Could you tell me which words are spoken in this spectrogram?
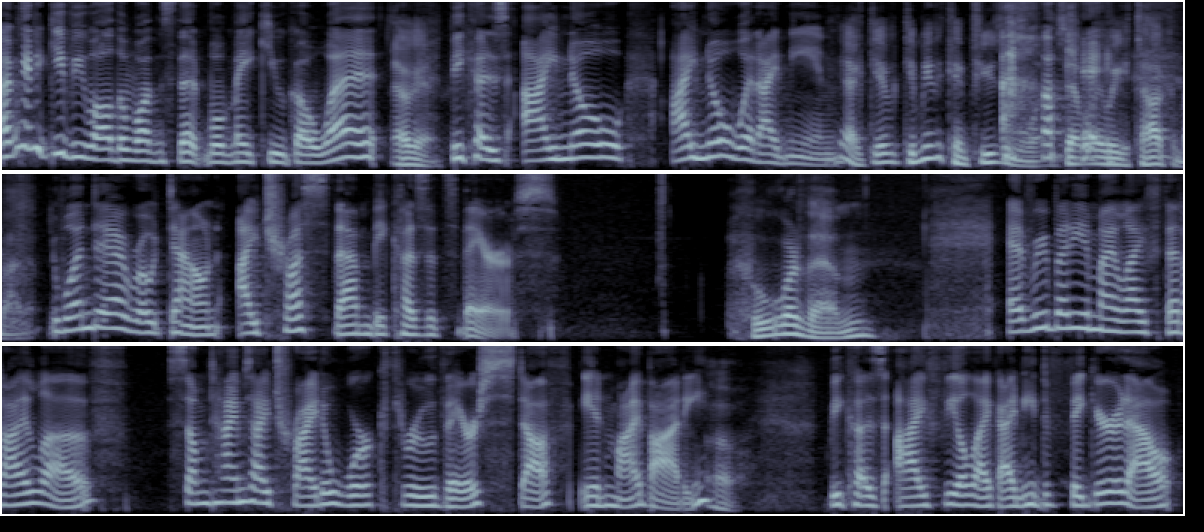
I'm going to give you all the ones that will make you go what? Okay. Because I know I know what I mean. Yeah, give give me the confusing ones. That way Okay. we can talk about it. One day I wrote down I trust them because it's theirs. Who are them? Everybody in my life that I love, sometimes I try to work through their stuff in my body Oh, because I feel like I need to figure it out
